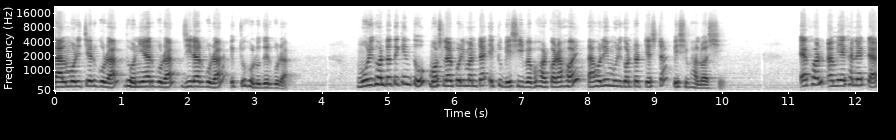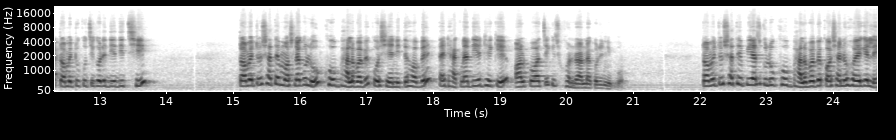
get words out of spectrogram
লাল মরিচের গুঁড়া, ধনিয়ার গুঁড়া, জিরার গুঁড়া, একটু হলুদের গুঁড়া। মুড়িঘণ্টতে কিন্তু মশলার পরিমাণটা একটু বেশি ব্যবহার করা হয়, তাহলেই মুড়িঘণ্টর টেস্টটা বেশি ভালো আসে। এখন আমি এখানে একটা টমেটো কুচি করে দিয়ে দিচ্ছি। টমেটোর সাথে মশলাগুলো খুব ভালোভাবে কষিয়ে নিতে হবে, তাই ঢাকনা দিয়ে ঢেকে অল্প আঁচে কিছুক্ষণ রান্না করে নিব। টমেটোর সাথে পেঁয়াজগুলো খুব ভালোভাবে কষানো হয়ে গেলে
